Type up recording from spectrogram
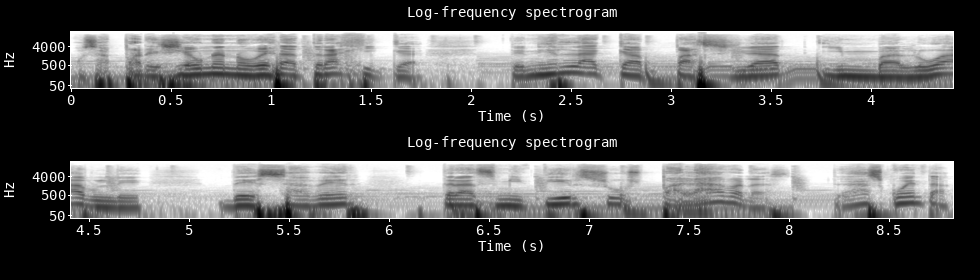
O sea, parecía una novela trágica. Tenía la capacidad invaluable de saber transmitir sus palabras. ¿Te das cuenta?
